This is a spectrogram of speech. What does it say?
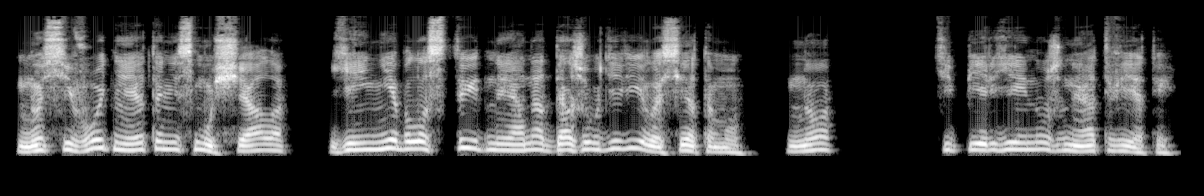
Но сегодня это не смущало. Ей не было стыдно, и она даже удивилась этому. Но теперь ей нужны ответы.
